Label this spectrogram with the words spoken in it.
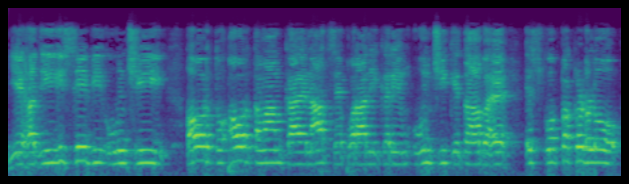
یہ حدیث سے بھی اونچی۔ اور تو اور تمام کائنات سے قرآن کریم اونچی کتاب ہے۔ اس کو پکڑ لو،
